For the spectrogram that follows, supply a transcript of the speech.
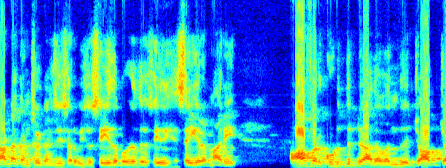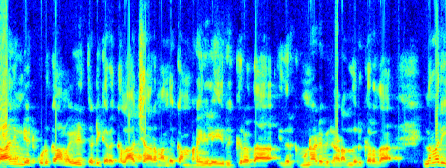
டாடா கன்சல்டன்சி சர்வீஸை செய்த பொழுது செய்கிற மாதிரி ஆஃபர் கொடுத்துட்டு அதை வந்து ஜாப் ஜாயினிங் டேட் கொடுக்காம இழுத்தடிக்கிற கலாச்சாரம் அந்த கம்பெனியில் இருக்கிறதா? இதற்கு முன்னாடி நடந்திருக்கிறதா? இந்த மாதிரி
